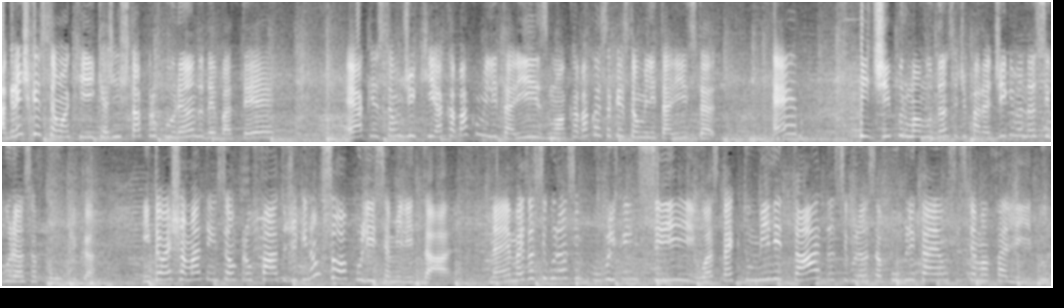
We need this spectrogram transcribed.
A grande questão aqui que a gente está procurando debater é a questão de que acabar com o militarismo, acabar com essa questão militarista é pedir por uma mudança de paradigma da segurança pública. Então é chamar atenção para o fato de que não só a polícia militar, né, mas a segurança pública em si, o aspecto militar da segurança pública é um sistema falido,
